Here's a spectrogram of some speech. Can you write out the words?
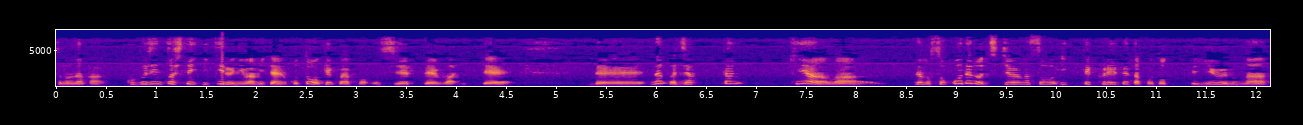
そのなんか、黒人として生きるにはみたいなことを結構やっぱ教えてはいて、で、なんか若干、キアは、でもそこでの父親がそう言ってくれてたことっていうのが、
